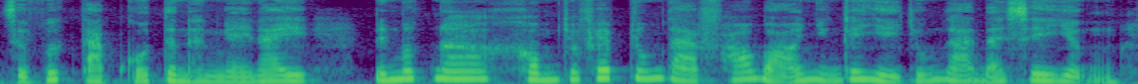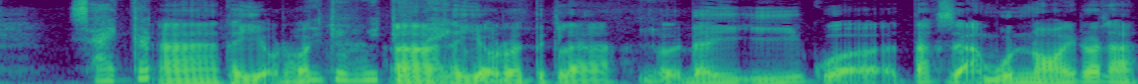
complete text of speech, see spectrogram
sự phức tạp của tình hình ngày nay đến mức nó không cho phép chúng ta phá bỏ những cái gì chúng ta đã xây dựng sai cách à thầy hiểu rồi à, thầy cũng... hiểu rồi tức là ừ. ở đây ý của tác giả muốn nói đó là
